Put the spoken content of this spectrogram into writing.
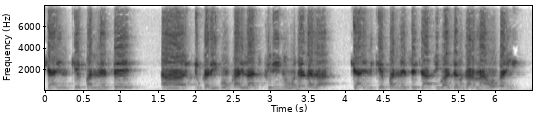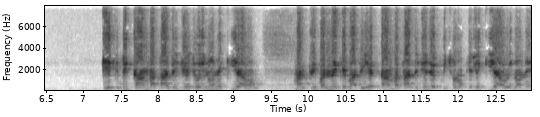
क्या इनके बनने से गरीबों का इलाज फ्री में होने लगा? क्या इनके बनने से जातिवाद जनगणना हो गई? एक भी काम बता दीजिए जो इन्होंने किया हो। मंत्री बनने के बाद एक काम बता दीजिए जो पिछड़ों के लिए किया हो इन्होंने।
